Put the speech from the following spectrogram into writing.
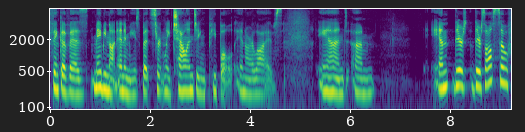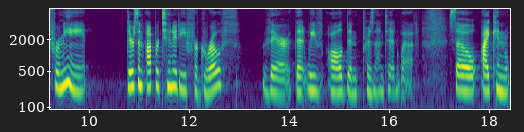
think of as maybe not enemies, but certainly challenging people in our lives. And um, and there's there's also for me there's an opportunity for growth there that we've all been presented with. So I can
